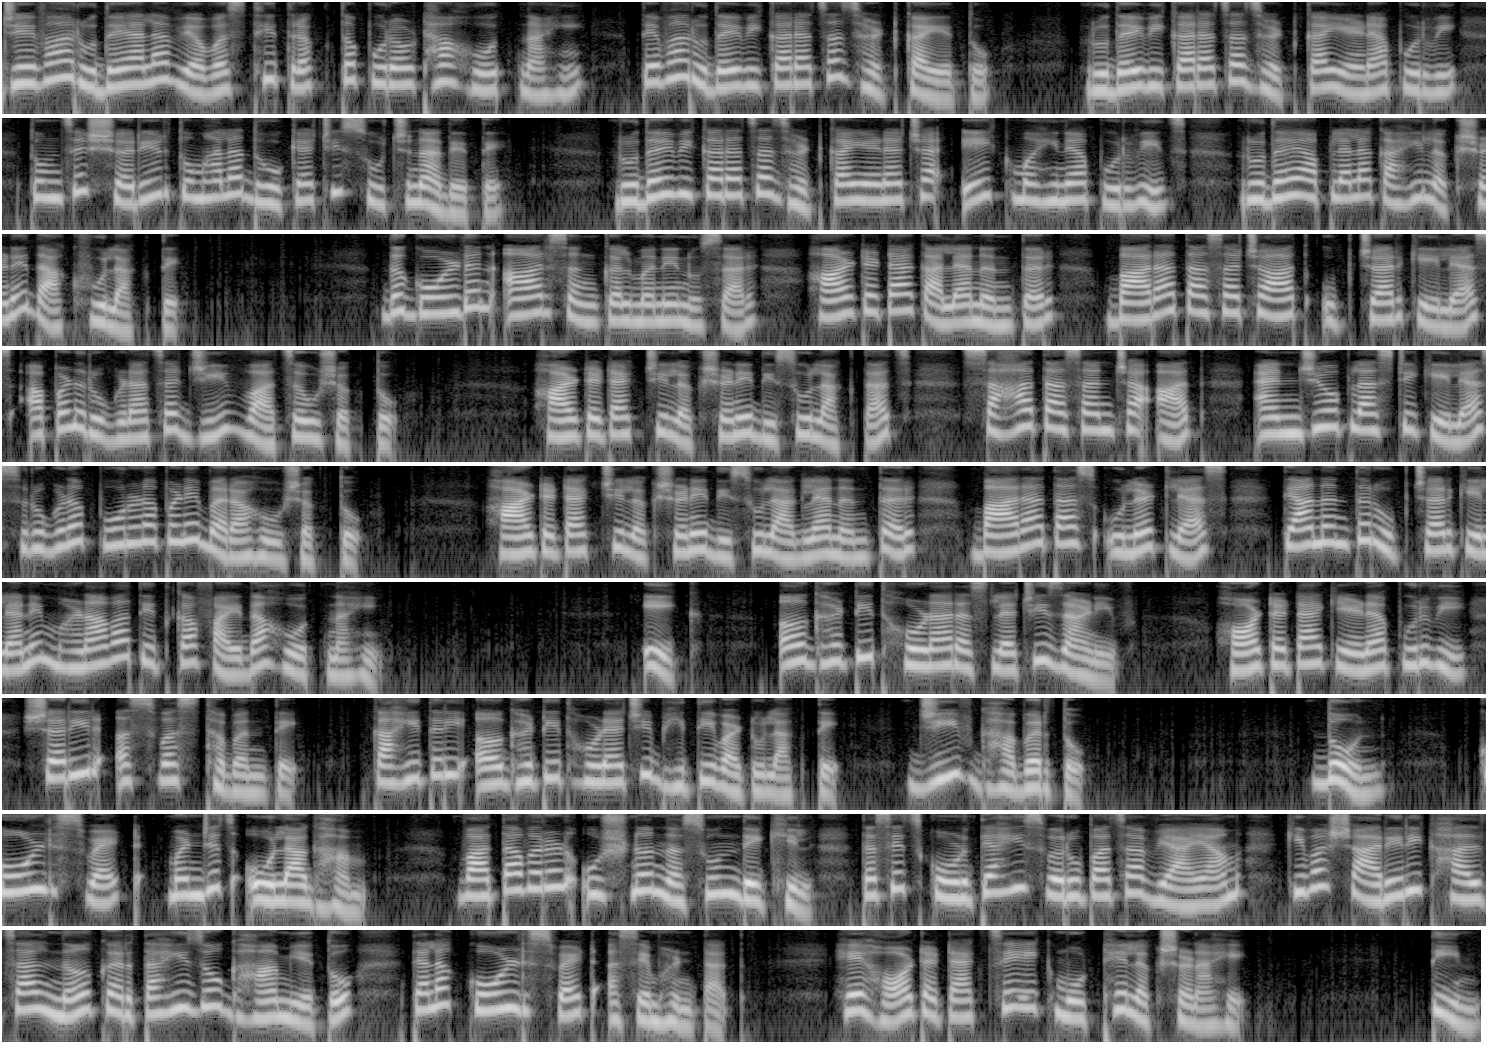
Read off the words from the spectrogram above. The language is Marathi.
जेव्हा हृदयाला व्यवस्थित रक्तपुरवठा होत नाही तेव्हा हृदयविकाराचा झटका येतो. हृदयविकाराचा झटका येण्यापूर्वी तुमचे शरीर तुम्हाला धोक्याची सूचना देते. हृदयविकाराचा झटका येण्याच्या एक महिन्यापूर्वीच हृदय आपल्याला काही लक्षणे दाखवू लागते. द गोल्डन आर संकल्पनेनुसार हार्ट अटॅक आल्यानंतर बारा तासाच्या आत उपचार केल्यास आपण रुग्णाचा जीव वाचवू शकतो. हार्ट अटॅकची लक्षणे दिसू लागताच सहा तासांच्या आत अँजिओप्लास्टी केल्यास रुग्ण पूर्णपणे बरा होऊ शकतो. हार्ट अटॅकची लक्षणे दिसू लागल्यानंतर बारा तास उलटल्यास त्यानंतर उपचार केल्याने म्हणावा तितका फायदा होत नाही. एक अघटित होणार असल्याची जाणीव. हॉट अटॅक येण्यापूर्वी शरीर अस्वस्थ बनते. काहीतरी अघटित होण्याची भीती वाटू लागते. जीव घाबरतो. दोन कोल्ड स्वेट म्हणजेच ओला घाम वातावरण उष्ण नसून देखील तसेच कोणत्याही स्वरूपाचा व्यायाम किंवा शारीरिक हालचाल न करताही जो घाम येतो त्याला कोल्ड स्वेट असे म्हणतात. हे हॉट अटॅकचे एक मोठे लक्षण आहे. तीन.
